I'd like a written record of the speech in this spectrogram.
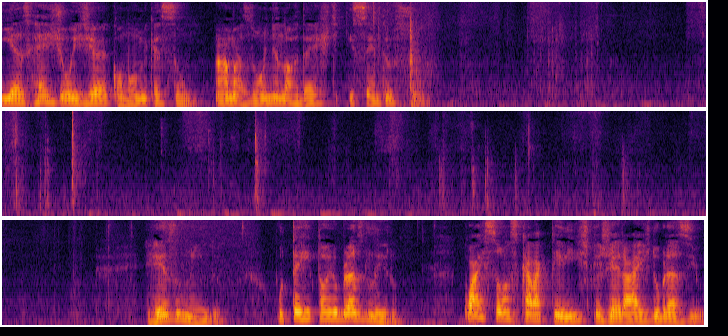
E as regiões geoeconômicas são Amazônia, Nordeste e Centro-Sul. Resumindo, o território brasileiro. Quais são as características gerais do Brasil?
